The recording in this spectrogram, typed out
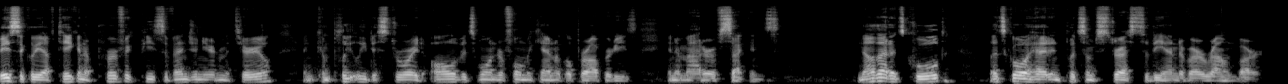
Basically, I've taken a perfect piece of engineered material and completely destroyed all of its wonderful mechanical properties in a matter of seconds. Now that it's cooled, let's go ahead and put some stress to the end of our round bar.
